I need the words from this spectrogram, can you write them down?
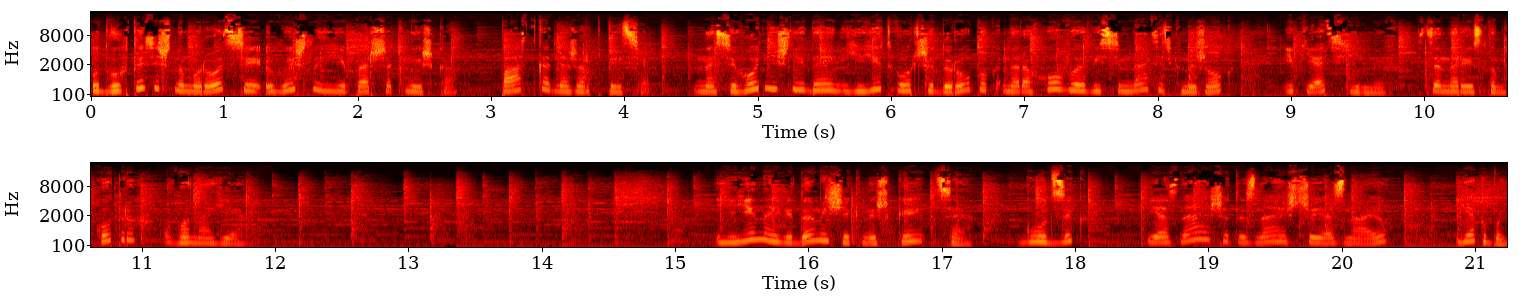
У 2000 році вийшла її перша книжка Пастка для жарптиці. На сьогоднішній день її творчий доробок нараховує 18 книжок і 5 фільмів, сценаристом котрих вона є. Її найвідоміші книжки це Гудзик. Я знаю, що ти знаєш, що я знаю. Якби.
